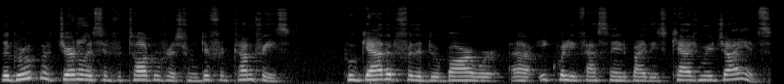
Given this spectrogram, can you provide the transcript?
The group of journalists and photographers from different countries who gathered for the Durbar were uh, equally fascinated by these Kashmir giants.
